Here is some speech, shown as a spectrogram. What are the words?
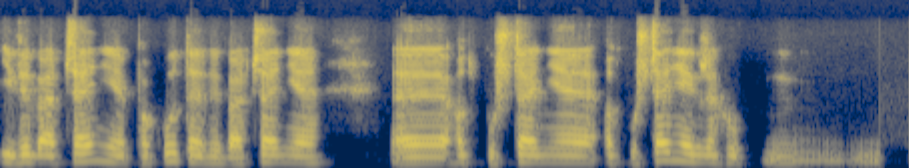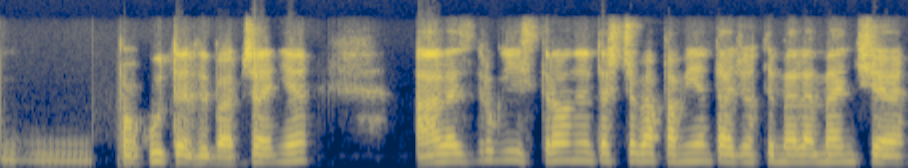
i wybaczenie, pokutę, wybaczenie, odpuszczenie, odpuszczenie grzechu, pokutę, wybaczenie, ale z drugiej strony też trzeba pamiętać o tym elemencie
